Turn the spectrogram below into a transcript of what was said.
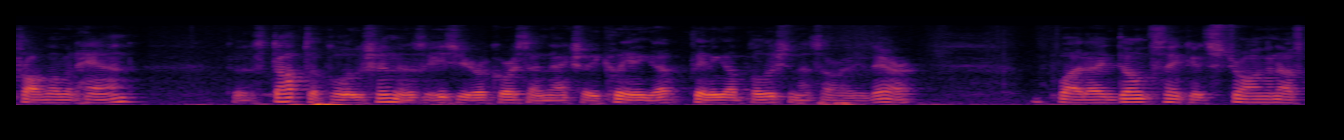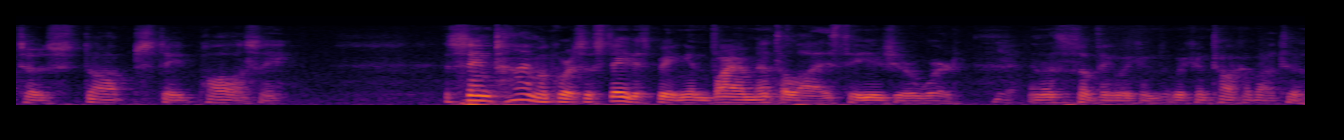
problem at hand. To stop the pollution is easier, of course, than actually cleaning up cleaning up pollution that's already there. But I don't think it's strong enough to stop state policy. At the same time, of course, the state is being environmentalized, to use your word, yeah. and this is something we can we can talk about too.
